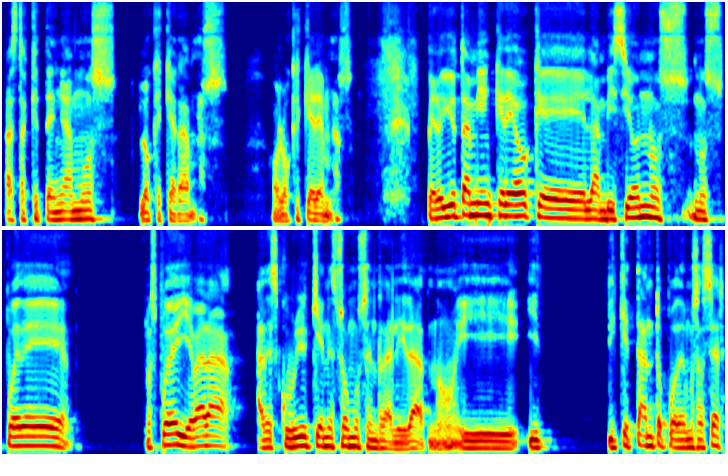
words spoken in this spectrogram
hasta que tengamos lo que queramos o lo que queremos. Pero yo también creo que la ambición nos, nos, puede, nos puede llevar a, descubrir quiénes somos en realidad, ¿no? Y, qué tanto podemos hacer.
